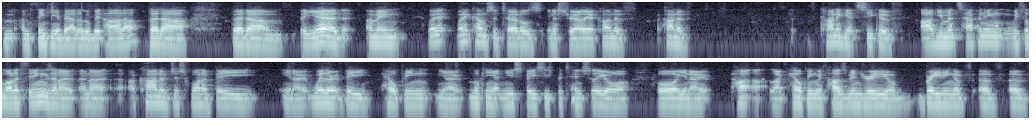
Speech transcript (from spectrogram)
I'm, I'm thinking about a little bit harder. But uh, but um, but yeah, I mean, when it when it comes to turtles in Australia, kind of kind of kind of get sick of arguments happening with a lot of things, and I and I I kind of just want to be you know whether it be helping you know looking at new species potentially or or you know hu- like helping with husbandry or breeding of of of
